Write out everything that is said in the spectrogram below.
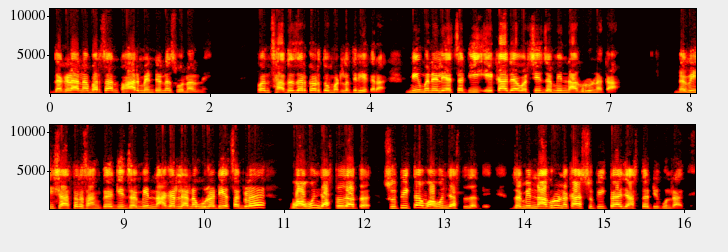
दगडानं भरसान फार मेंटेनन्स होणार नाही. पण साधं जर करतो म्हटलं तर हे करा. मी म्हणेल यासाठी एखाद्या वर्षी जमीन नांगरू नका. नवीन शास्त्र सांगतं की जमीन नांगरल्यानं उलट हे सगळं वाहून जास्त जातं. सुपीकता वाहून जास्त जाते. जमीन नांगरू नका सुपीकता जास्त टिकून राहते.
